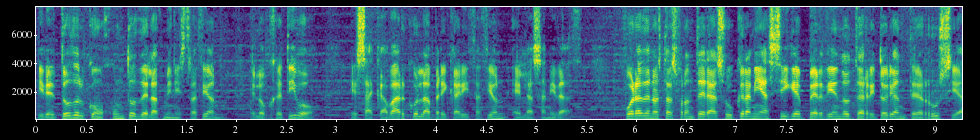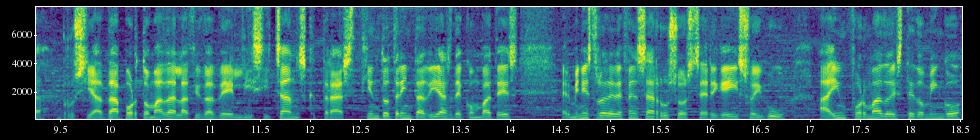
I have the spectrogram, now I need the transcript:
y de todo el conjunto de la Administración. El objetivo es acabar con la precarización en la sanidad. Fuera de nuestras fronteras, Ucrania sigue perdiendo territorio ante Rusia. Rusia da por tomada la ciudad de Lysychansk. Tras 130 días de combates, el ministro de Defensa ruso, Sergei Shoigu, ha informado este domingo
